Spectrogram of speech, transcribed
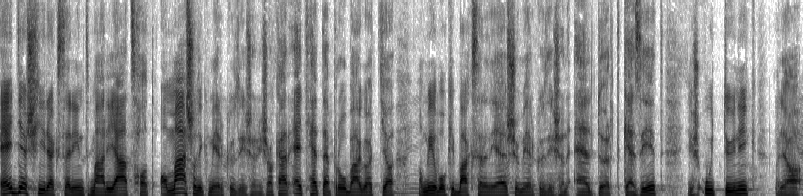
egyes hírek szerint már játszhat a második mérkőzésen is, akár egy hete próbálgatja a Milwaukee Bucks elleni első mérkőzésen eltört kezét, és úgy tűnik, hogy a,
